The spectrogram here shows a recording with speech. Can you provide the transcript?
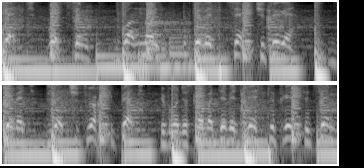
5, 8, 2, 0 9, 7, 4 9, 2 четверки, 5 И вроде снова 9, 237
